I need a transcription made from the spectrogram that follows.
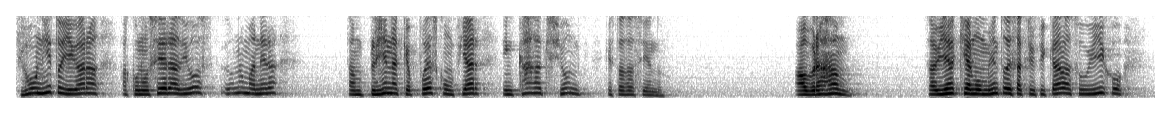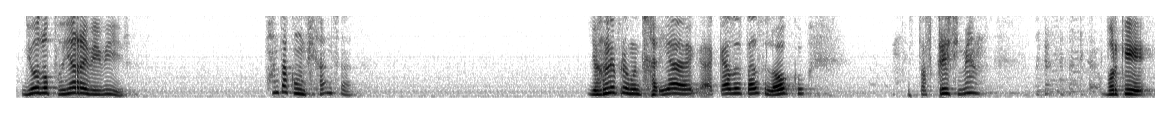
Qué bonito llegar a, a conocer a Dios de una manera tan plena que puedes confiar en cada acción que estás haciendo. Abraham sabía que al momento de sacrificar a su hijo, Dios lo podía revivir. ¿Cuánta confianza? Yo le preguntaría, ¿acaso estás loco? ¿Estás crazy? Porque,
